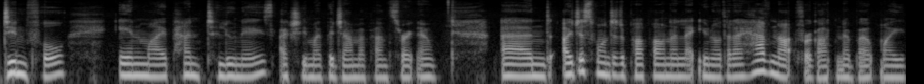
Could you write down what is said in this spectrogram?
dinfo in my pantaloons, actually my pajama pants right now. And I just wanted to pop on and let you know that I have not forgotten about my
